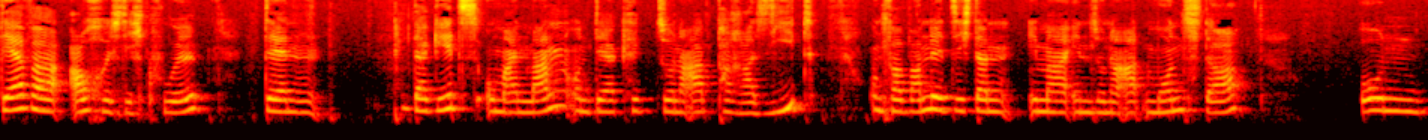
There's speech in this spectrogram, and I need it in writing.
Der war auch richtig cool, denn da geht es um einen Mann und der kriegt so eine Art Parasit und verwandelt sich dann immer in so eine Art Monster. Und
